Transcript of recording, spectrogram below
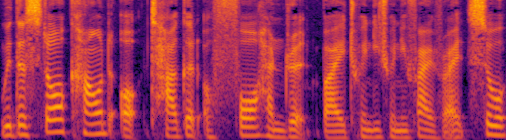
with a store count or target of 400 by 2025, right? So,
